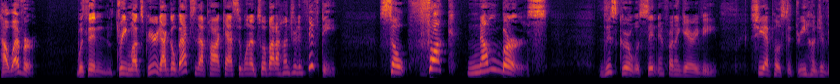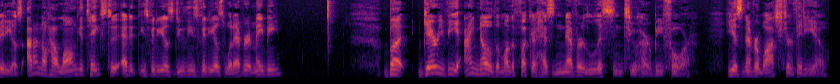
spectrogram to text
However, within three months period, I go back to that podcast It went up to about 150. So fuck numbers. This girl was sitting in front of Gary Vee. She had posted 300 videos. I don't know how long it takes to edit these videos, do these videos, whatever it may be. But Gary Vee, I know the motherfucker has never listened to her before. He has never watched her video.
